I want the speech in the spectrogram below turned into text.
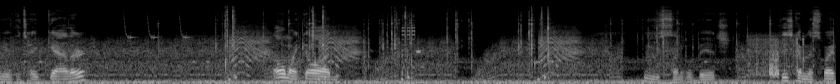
We have to type gather. Oh my god. You son of a bitch. Please come this way.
